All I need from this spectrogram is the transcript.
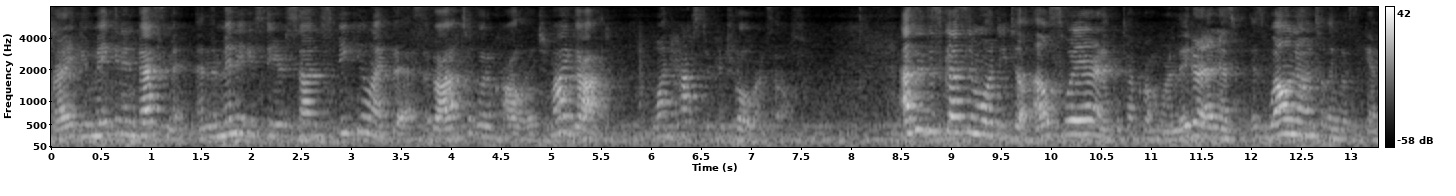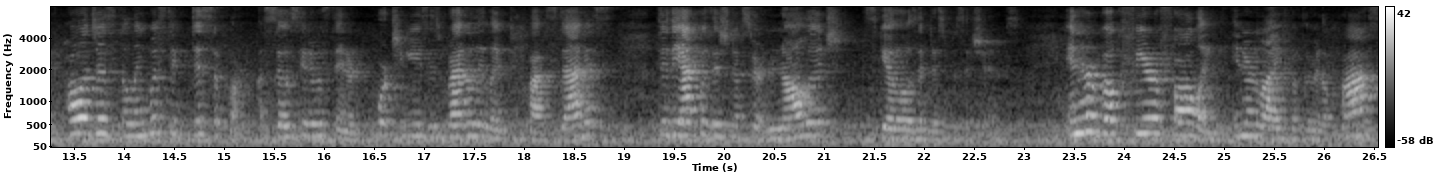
right? You make an investment, and the minute you see your son speaking like this, about to go to college, my God, one has to control oneself. As I discuss in more detail elsewhere, and I can talk about more later, and as is well known to linguistic anthropologists, the linguistic discipline associated with standard Portuguese is readily linked to class status through the acquisition of certain knowledge, skills, and dispositions. In her book, Fear of Falling, Inner Life of the Middle Class,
